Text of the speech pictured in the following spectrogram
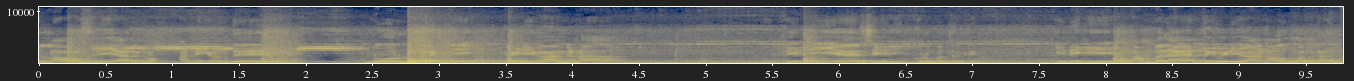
எல்லா வசதியாக இருக்கும். அன்றைக்கி வந்து நூறுரூவாய்க்கு வெடி வாங்கினா பெரிய செய்தி குடும்பத்திற்கு. இன்றைக்கி ஐம்பதாயிரத்துக்கு வெடி வாங்கினாலும் பத்தாது.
